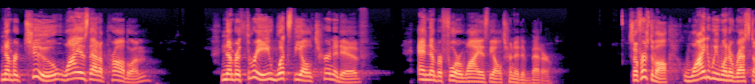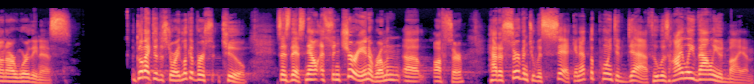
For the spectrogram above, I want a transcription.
Number two, why is that a problem? Number three, what's the alternative? And number four, why is the alternative better? So, first of all, why do we want to rest on our worthiness? Go back to the story. Look at verse 2. It says this Now, a centurion, a Roman uh, officer, had a servant who was sick and at the point of death, who was highly valued by him.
